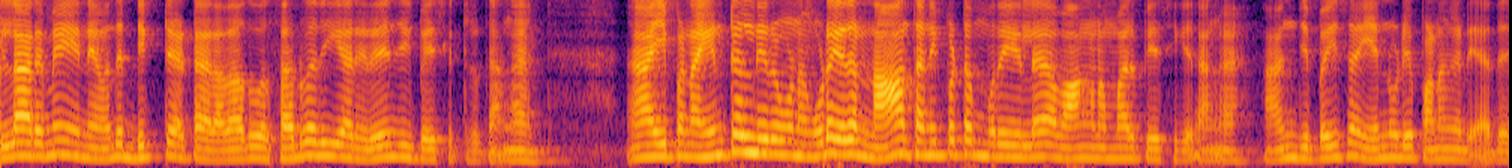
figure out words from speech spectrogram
எல்லாருமே என்னை வந்து டிக்டேட்டர் அதாவது ஒரு சர்வதிகாரி ரேஞ்சுக்கு பேசிகிட்டு இருக்காங்க. இப்போ நான் இன்டெல் நிறுவனம் கூட ஏதோ நான் தனிப்பட்ட முறையில் வாங்கின மாதிரி பேசிக்கிறாங்க. அஞ்சு பைசா என்னுடைய பணம் கிடையாது.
